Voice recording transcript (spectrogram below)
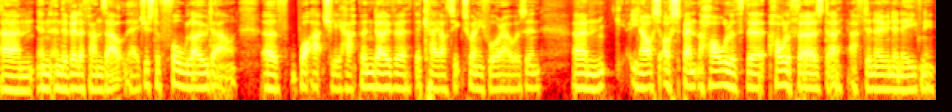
um, and, and the Villa fans out there just a full lowdown of what actually happened over the chaotic 24 hours. And um, you know, I, I, spent the whole of the whole of Thursday afternoon and evening,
